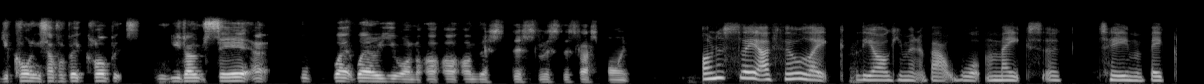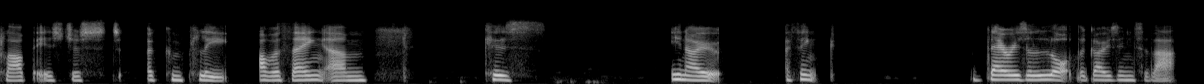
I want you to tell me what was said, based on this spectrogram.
you're calling yourself a big club. It's you don't see it. At, where where are you on on, on this this this this last point? Honestly, I feel like the argument about what makes a team a big club is just a complete other thing. Um, because you know, I think there is a lot that goes into that,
